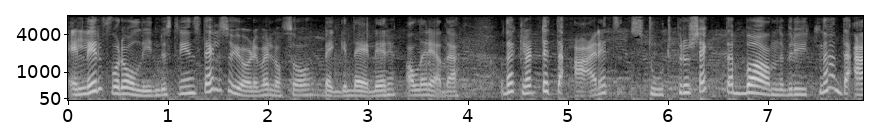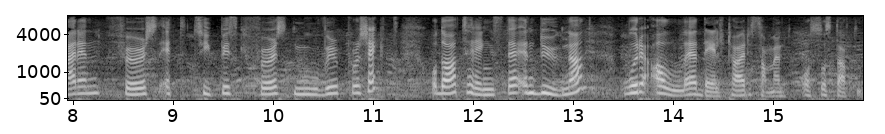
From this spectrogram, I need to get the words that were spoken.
Eller for oljeindustriens del så gjør de vel også begge deler allerede. Og det er klart Dette er et stort prosjekt. Det er banebrytende. Det er first, et typisk first mover-prosjekt. Og da trengs det en dugnad hvor alle deltar sammen, også staten.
